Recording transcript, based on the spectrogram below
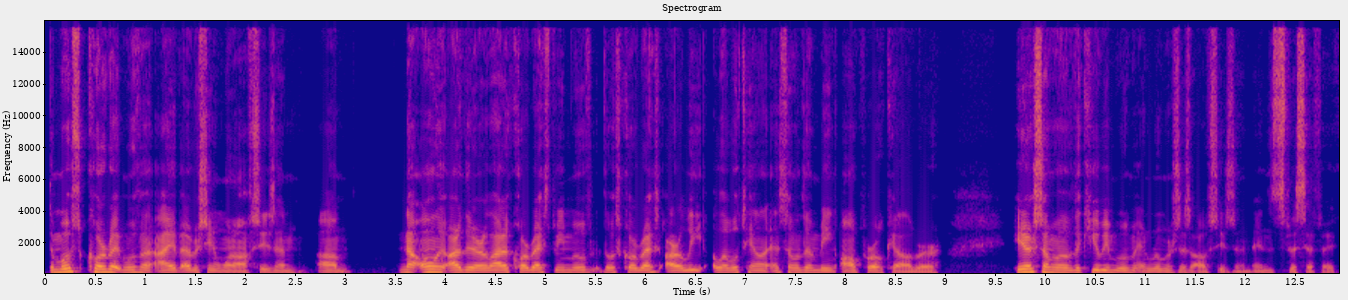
The most quarterback movement I have ever seen in one offseason. Um, not only are there a lot of quarterbacks being moved, those quarterbacks are elite level talent, and some of them being all pro caliber. Here are some of the QB movement and rumors this offseason in specific.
